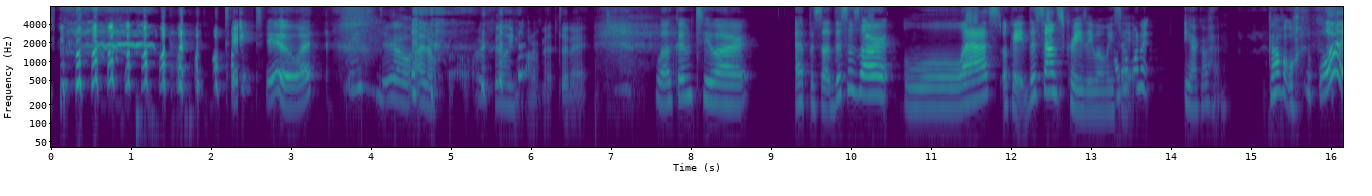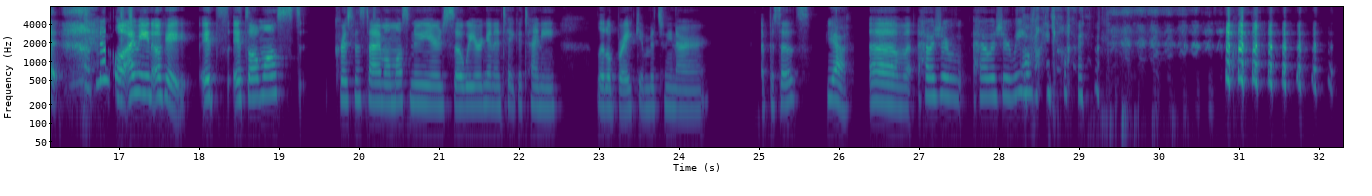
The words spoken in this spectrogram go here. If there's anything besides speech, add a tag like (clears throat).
Take two. What? Take Two. I don't know. I'm feeling out of it today. Welcome to our episode. This is our last. Okay, this sounds crazy when we I say don't it. want to. Yeah, go ahead. Go. (laughs) what no i mean okay it's it's almost christmas time almost new year's so we are going to take a tiny little break in between our episodes Yeah. um how was your how was your week Oh my god.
